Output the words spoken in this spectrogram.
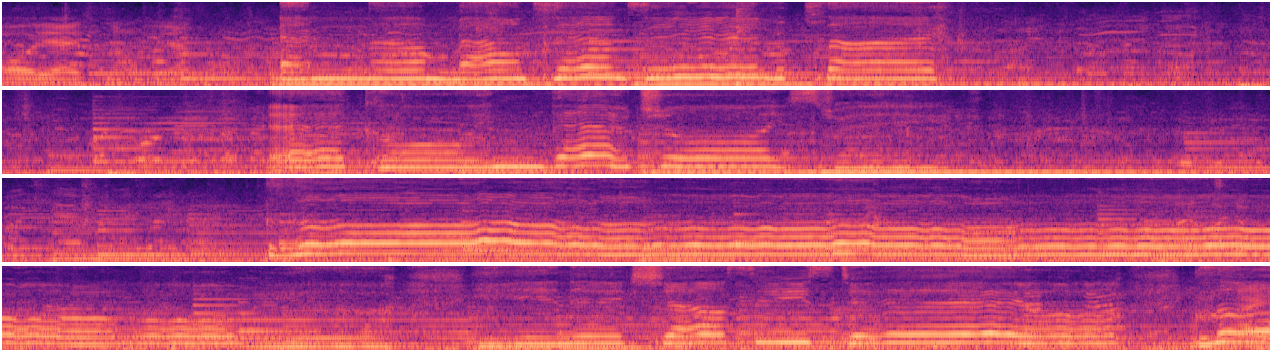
Oh yeah, it's not. Yeah. and the mountains in reply, echoing their joyous excelsis Deo. Gloria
